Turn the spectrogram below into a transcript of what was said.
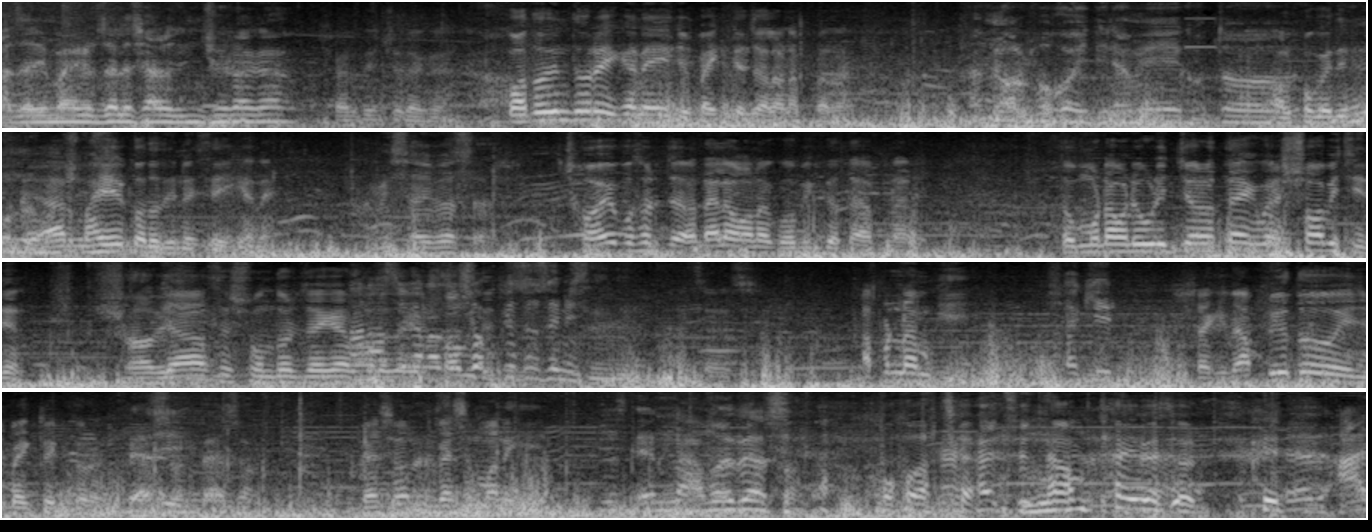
হাজারি মার্কেট চাইলে সাড়ে তিনশো টাকা। সাড়ে তিনশো টাকা। কতদিন ধরে এখানে এই যে বাইকটা চালান আপনারা? আমি অল্প কয়েকদিন আমি কত অল্প কয়দিন হয়েছে? আর ভাইয়ের কতদিন হয়েছে এখানে? আমি ছয় বছর। ছয় বছর তাহলে অনেক অভিজ্ঞতা আপনার। তো মোটামুটি উড়িষ্যাতে একবার সবই চিনেন। সবই যা আছে সুন্দর জায়গা ভালো জায়গা সব কিছু চিনি। আচ্ছা আচ্ছা। আপনার নাম কি? সাকিব। সাকিব আপনিও তো এই বাইক ট্রেক করেন। বেসন বেসন। বেসন বেসন মানে কি? এর নাম বেসন। ও আচ্ছা নামটাই বেসন। আর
